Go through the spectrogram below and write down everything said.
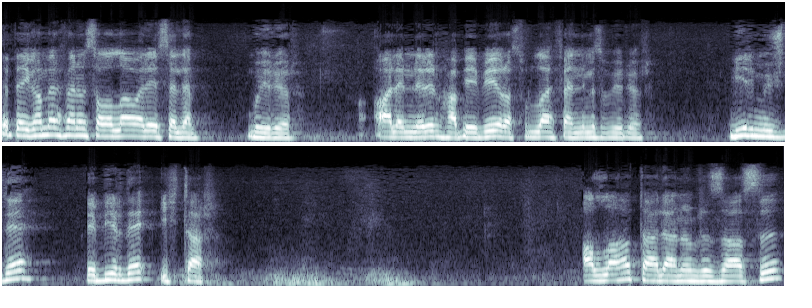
Ve Peygamber Efendimiz sallallahu aleyhi ve sellem buyuruyor. Alemlerin Habibi Resulullah Efendimiz buyuruyor. Bir müjde ve bir de ihtar. Allahu Teala'nın rızası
